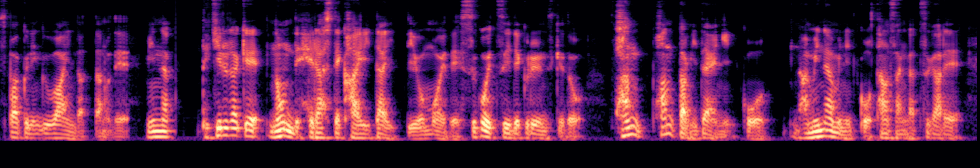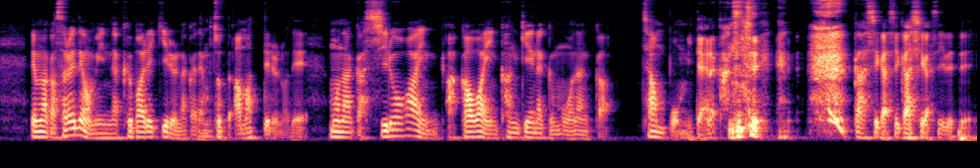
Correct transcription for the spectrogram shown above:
スパークリングワインだったので、みんなできるだけ飲んで減らして帰りたいっていう思いですごいついてくれるんですけど、ファン、ファンタみたいに、こう、なみなみにこう炭酸が継がれ、でもなんかそれでもみんな配りきる中でもちょっと余ってるので、もうなんか白ワイン、赤ワイン関係なくもうなんか、ちゃんぽんみたいな感じで ガシガシガシガシ入れて。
